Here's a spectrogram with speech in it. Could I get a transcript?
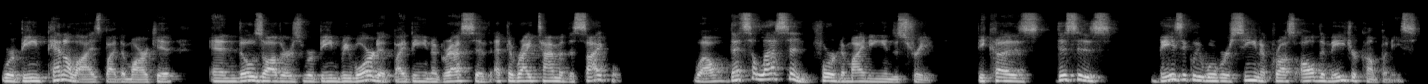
were being penalized by the market, and those others were being rewarded by being aggressive at the right time of the cycle. Well, that's a lesson for the mining industry because this is basically what we're seeing across all the major companies.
